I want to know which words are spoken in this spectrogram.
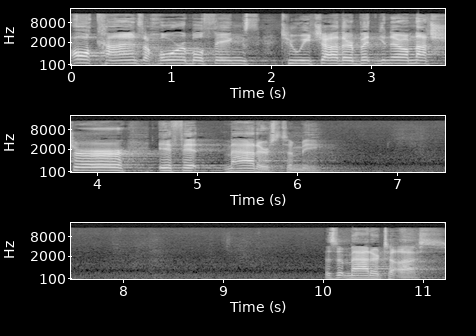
all kinds of horrible things to each other, but you know, I'm not sure if it matters to me. Does it matter to us?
